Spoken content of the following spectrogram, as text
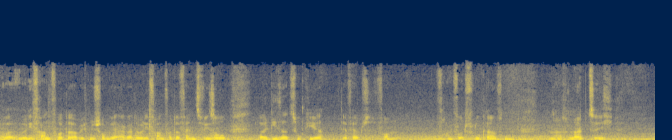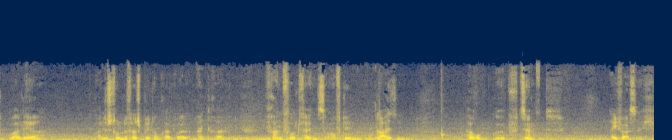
aber über die Frankfurter habe ich mich schon geärgert, über die Frankfurter Fans. Wieso? Weil dieser Zug hier, der fährt von Frankfurt Flughafen nach Leipzig, weil der eine Stunde Verspätung hat, weil Eintracht Frankfurt-Fans auf den Gleisen herumgehüpft sind. Ich weiß nicht,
